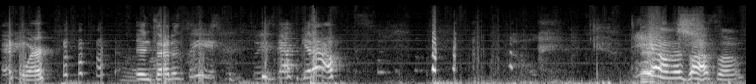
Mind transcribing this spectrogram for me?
Anywhere. in Tennessee. So he's got to get out. Damn, that's awesome.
